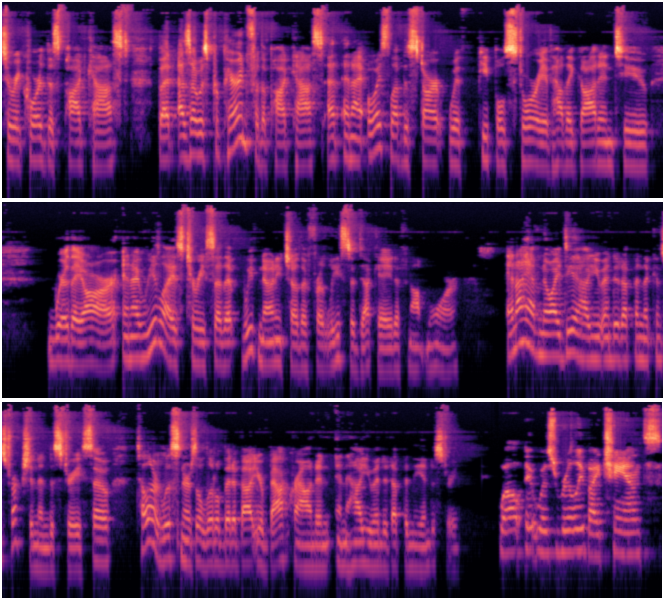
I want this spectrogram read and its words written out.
to record this podcast, but as I was preparing for the podcast, and, and I always love to start with people's story of how they got into where they are, and I realized, Teresa, that we've known each other for at least a decade, if not more. And I have no idea how you ended up in the construction industry. So Tell our listeners a little bit about your background and, and how you ended up in the industry. Well, it was really by chance.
